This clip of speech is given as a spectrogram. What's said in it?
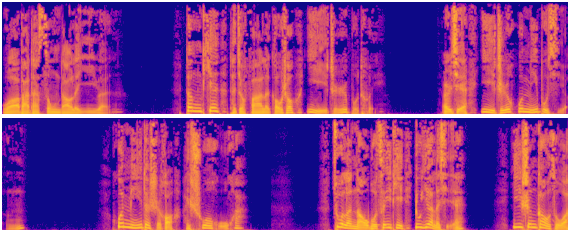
我把他送到了医院，当天他就发了高烧，一直不退，而且一直昏迷不醒。昏迷的时候还说胡话。做了脑部 CT，又验了血。医生告诉我，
